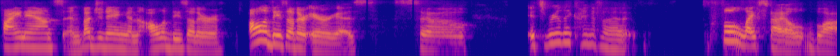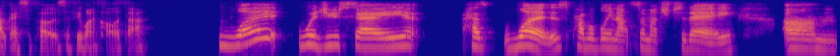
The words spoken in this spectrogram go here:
finance and budgeting and all of these other all of these other areas so it's really kind of a full lifestyle blog, I suppose, if you want to call it that. What would you say has was probably not so much today um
